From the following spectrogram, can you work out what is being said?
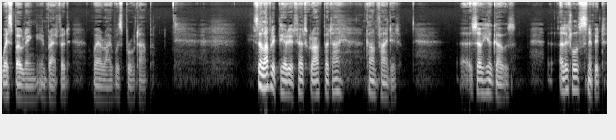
West Bowling in Bradford, where I was brought up. It's a lovely period photograph, but I can't find it. Uh, so here goes. A little snippet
